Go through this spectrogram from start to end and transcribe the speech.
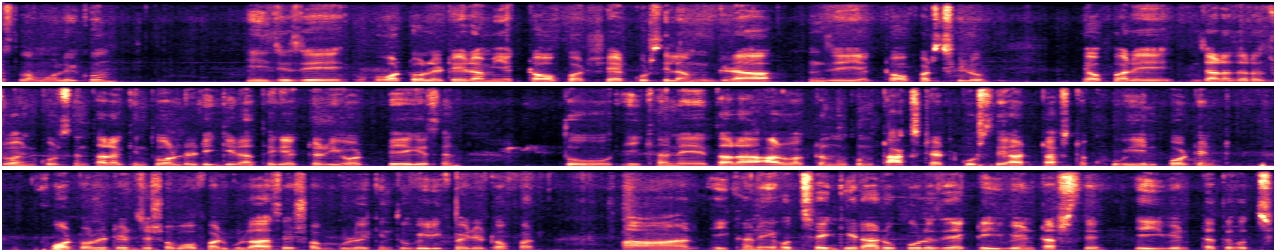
আসসালামু আলাইকুম। এই যে যে হট ওয়ালেটের আমি একটা অফার শেয়ার করছিলাম গ্রা যে একটা অফার ছিল, এই অফারে যারা যারা জয়েন করছেন, তারা কিন্তু অলরেডি গ্রা থেকে একটা রিওয়ার্ড পেয়ে গেছেন। তো এইখানে তারা আরও একটা নতুন টাস্ক অ্যাড করছে, আর টাস্কটা খুবই ইম্পর্টেন্ট হট ওয়ালেটের যেসব অফারগুলো আছে, সবগুলোই কিন্তু ভেরিফাইডেড অফার আর এইখানে হচ্ছে ঘেরার উপরে যে একটা ইভেন্ট আসছে, এই ইভেন্টটাতে হচ্ছে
